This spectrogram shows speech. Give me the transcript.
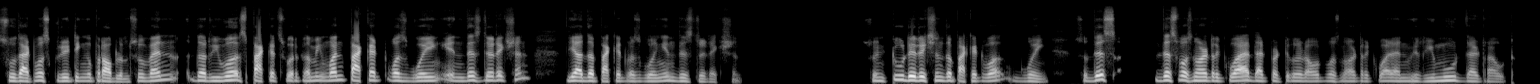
So that was creating a problem. So when the reverse packets were coming, one packet was going in this direction, the other packet was going in this direction. So in two directions the packet were going. So this this was not required, that particular route was not required, and we removed that route.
